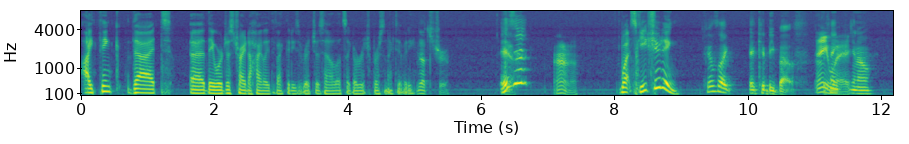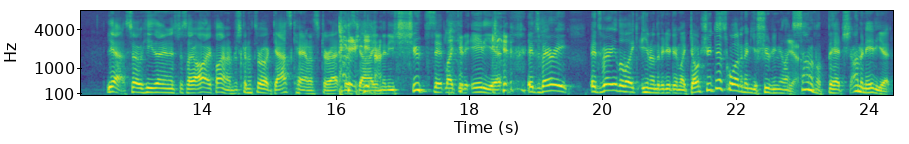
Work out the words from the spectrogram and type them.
I think that uh, they were just trying to highlight the fact that he's rich as hell. That's like a rich person activity. That's true. Is Yeah. it? I don't know. What skeet shooting? Feels like it could be both. I think, Anyway. you know. Yeah, so he then is just like, all right, fine, I'm just going to throw a gas canister at this guy, Yeah. and then he shoots it like an idiot. it's very, it's very the, like, you know, in the video game, like, don't shoot this one, and then you shoot, and you're like, Yeah. son of a bitch, I'm an idiot.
